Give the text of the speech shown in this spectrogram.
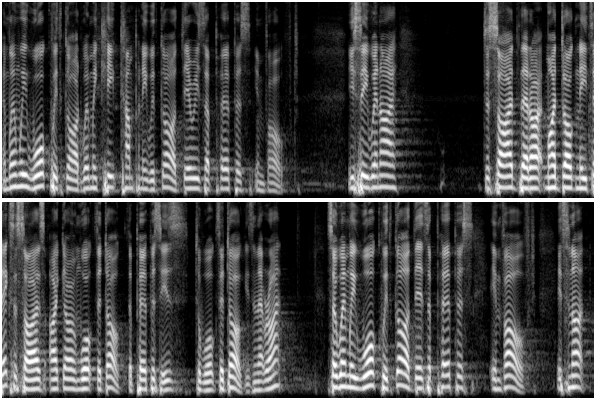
And when we walk with God, when we keep company with God, there is a purpose involved. You see, when I decide that I, my dog needs exercise, I go and walk the dog. The purpose is to walk the dog. Isn't that right? So when we walk with God, there's a purpose involved. It's not,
